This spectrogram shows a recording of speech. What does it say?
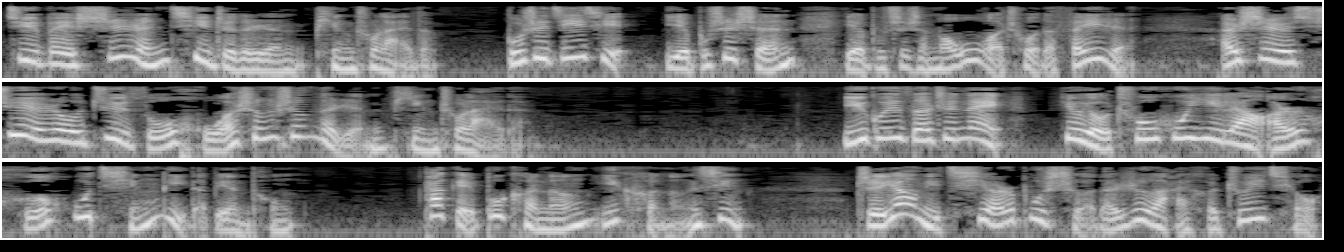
具备诗人气质的人评出来的，不是机器，也不是神，也不是什么龌龊的非人，而是血肉具足、活生生的人评出来的。于规则之内，又有出乎意料而合乎情理的变通，他给不可能以可能性，只要你锲而不舍的热爱和追求，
